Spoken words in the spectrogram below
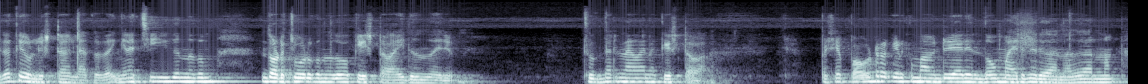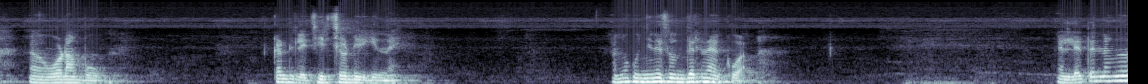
ഇതൊക്കെ ഉള്ളു ഇഷ്ടമില്ലാത്തത്. ഇങ്ങനെ ചീകുന്നതും തുടച്ചു കൊടുക്കുന്നതും ഒക്കെ ഇഷ്ടമാണ് ഇരുന്ന് തരും. സുന്ദരനാവാനൊക്കെ ഇഷ്ടമാണ് പക്ഷേ പൗഡറൊക്കെ എടുക്കുമ്പോൾ അവന്റെ കാര്യം എന്തോ മരുന്നിടുക എന്നത് കാരണം ഓടാൻ പോവും. കണ്ടില്ലേ ചിരിച്ചുകൊണ്ടിരിക്കുന്നേ നമ്മ കുഞ്ഞിനെ സുന്ദരനാക്കുക അല്ലേ തന്നെ അങ്ങ്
